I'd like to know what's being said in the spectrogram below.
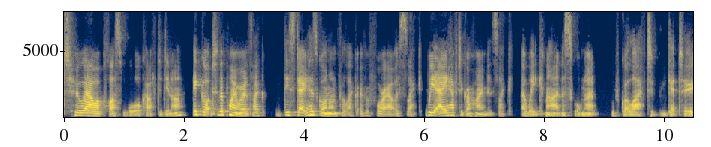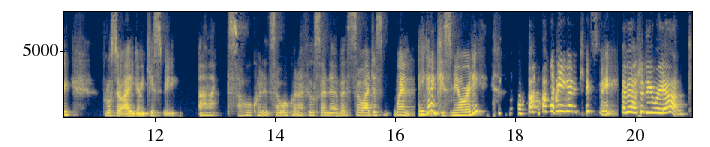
two hour plus walk after dinner. It got to the point where it's like, this date has gone on for like over four hours. Like, we A, have to go home. It's like a weeknight and a school night. We've got life to get to. But also, are you going to kiss me? I'm like, so awkward. It's so awkward. I feel so nervous. So I just went, Are you going to kiss me already? when are you going to kiss me? And how did he react?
